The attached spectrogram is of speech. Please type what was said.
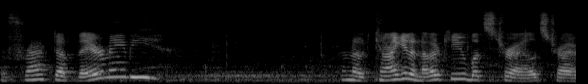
refract up there, maybe? I don't know. Can I get another cube? Let's try. Let's try.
